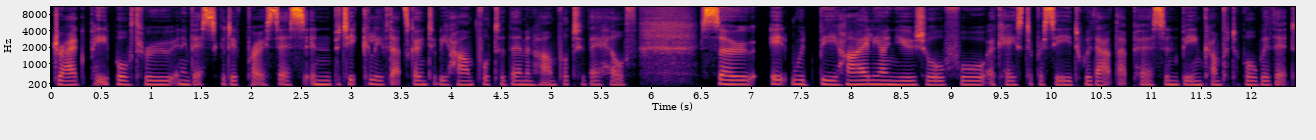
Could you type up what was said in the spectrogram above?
drag people through an investigative process, and particularly if that's going to be harmful to them and harmful to their health. So it would be highly unusual for a case to proceed without that person being comfortable with it.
